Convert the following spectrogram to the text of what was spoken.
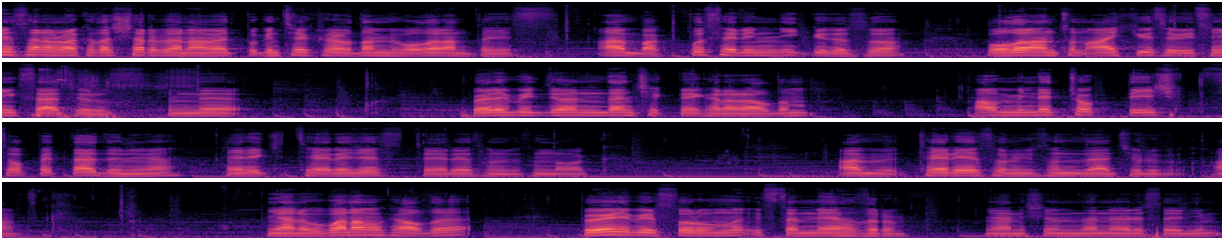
Hepinize selam arkadaşlar ben Ahmet. Bugün tekrardan bir Valorant'tayız. Abi bak bu serinin ilk videosu. Valorant'ın IQ seviyesini yükseltiyoruz. Şimdi böyle bir video önden çekmeye karar aldım. Abi millet çok değişik sohbetler dönüyor. Hele ki TRC, TR sunucusunda bak. Abi TR sunucusunu düzeltiyoruz artık. Yani bu bana mı kaldı? Böyle bir sorumluluğu üstlenmeye hazırım. Yani şimdiden öyle söyleyeyim.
